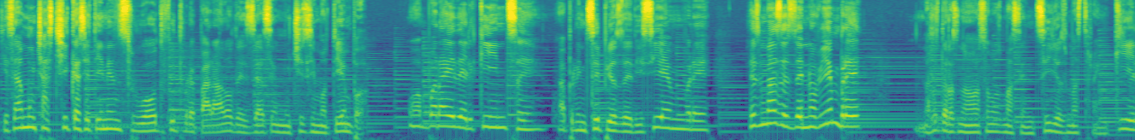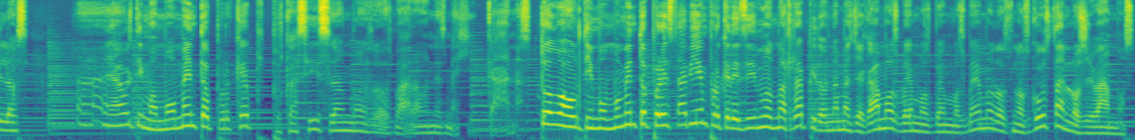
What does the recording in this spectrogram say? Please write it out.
Quizá muchas chicas ya tienen su outfit preparado desde hace muchísimo tiempo. O por ahí del 15, a principios de diciembre. Es más, desde noviembre. Nosotros no, somos más sencillos, más tranquilos. A último momento, ¿por qué? Pues, pues casi somos los varones mexicanos. Todo a último momento, pero está bien porque decidimos más rápido. Nada más llegamos, vemos, vemos, vemos, nos gustan, los llevamos.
